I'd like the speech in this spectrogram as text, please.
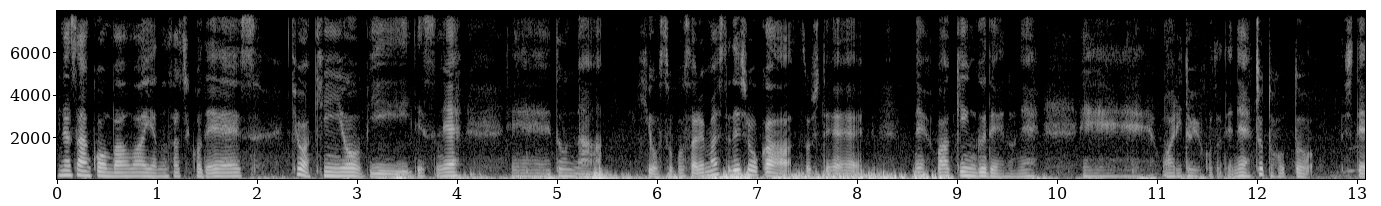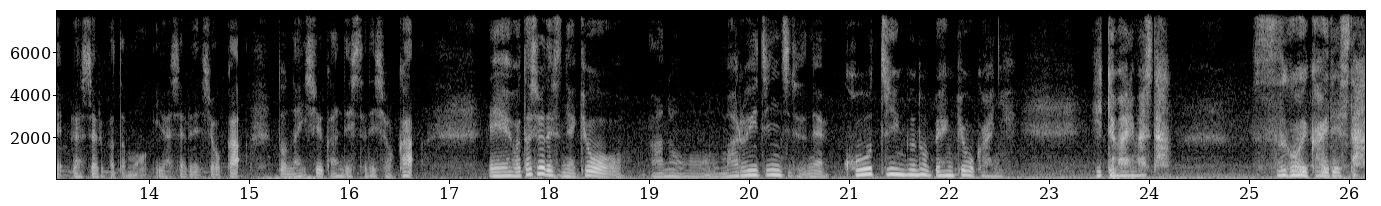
皆さんこんばんは矢野幸子です。今日は金曜日ですね、えー、どんな日を過ごされましたでしょうか？そしてねワーキングデーのね、えー、終わりということでねちょっとほっとしていらっしゃる方もいらっしゃるでしょうか？どんな1週間でしたでしょうか、えー、私はですね今日あの丸一日ですねコーチングの勉強会に行ってまいりました。すごい回でした。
